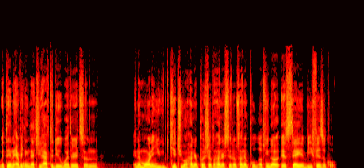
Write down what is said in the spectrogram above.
within everything that you have to do, whether it's in in the morning you get you 100 push-ups, 100 sit-ups, 100 pull-ups. You know, it, say it be physical.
